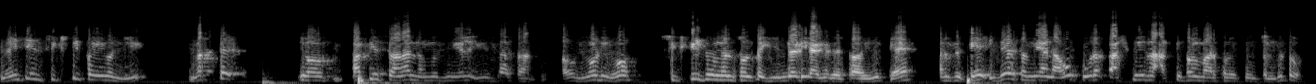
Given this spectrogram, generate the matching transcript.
ನೈನ್ಟೀನ್ ಸಿಕ್ಸ್ಟಿ ಫೈವ್ ಅಲ್ಲಿ ಮತ್ತೆ ಪಾಕಿಸ್ತಾನ ನಮ್ಮ ಮೇಲೆ ಯುದ್ಧ ಸಾಕು ಅವ್ರು ನೋಡಿದ್ರು ಸಿಕ್ಸ್ಟಿ ಟೂ ನಲ್ಲಿ ಸ್ವಲ್ಪ ಹಿನ್ನಡಿ ಆಗಿದೆ ಸೊ ಇದಕ್ಕೆ. ಅದಕ್ಕೆ ಇದೇ ಸಮಯ ನಾವು ಪೂರಾ ಕಾಶ್ಮೀರನ ಆಕ್ಯುಪೈ ಮಾಡ್ಕೋಬೇಕು ಅಂತ ಅಂದ್ಬಿಟ್ಟು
